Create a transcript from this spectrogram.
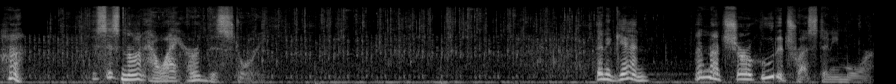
Huh. This is not how I heard this story. Then again, I'm not sure who to trust anymore.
